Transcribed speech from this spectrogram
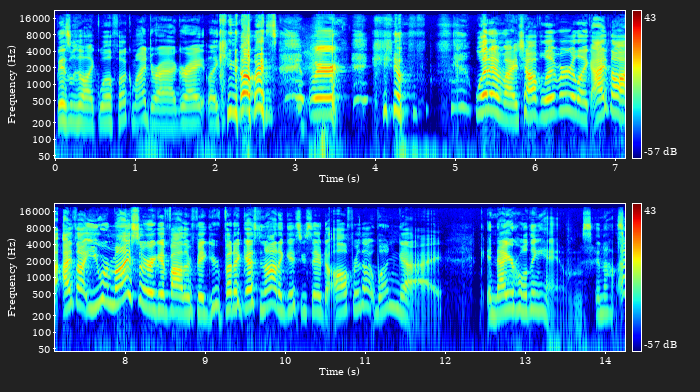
basically like well fuck my drag right like you know it's where you know what am I, chop liver? Like I thought I thought you were my surrogate father figure, but I guess not. I guess you saved it all for that one guy. And now you're holding hands in the hospital.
